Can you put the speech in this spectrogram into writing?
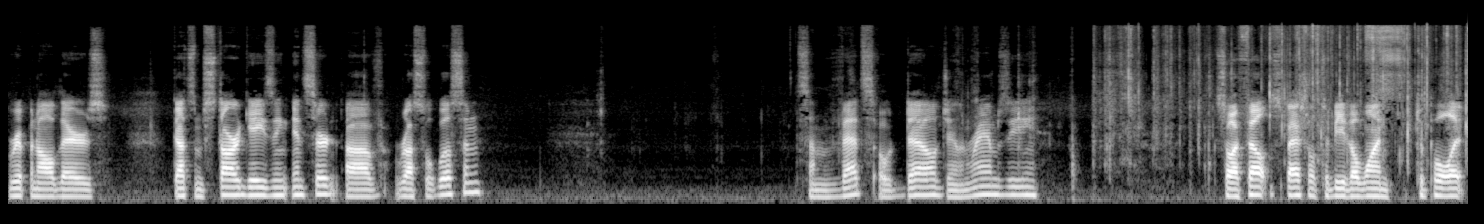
ripping all theirs. Got some stargazing insert of Russell Wilson. Some vets, Odell, Jalen Ramsey. So I felt special to be the one to pull it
